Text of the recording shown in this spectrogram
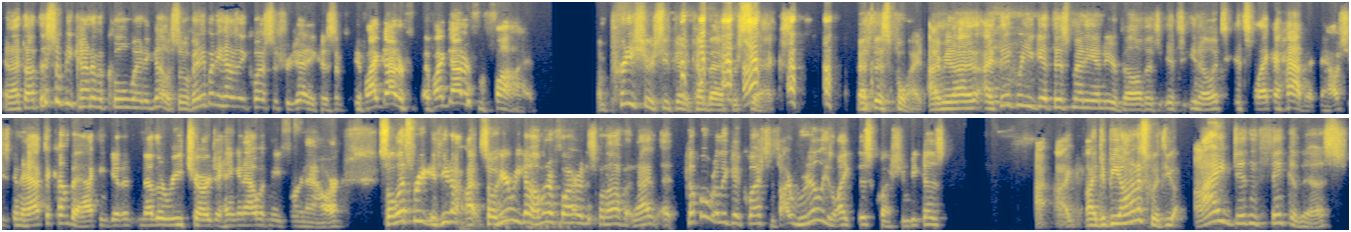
And I thought this would be kind of a cool way to go. So if anybody has any questions for Jenny, because if, if I got her, if I got her for five, I'm pretty sure she's going to come back for six at this point. I mean, I, I think when you get this many under your belt, it's, it's, you know, it's, it's like a habit now. She's going to have to come back and get another recharge of hanging out with me for an hour. So let's read, if you don't, so here we go. I'm going to fire this one off. And I, a couple really good questions. I really like this question because I, I, I, to be honest with you, I didn't think of this.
